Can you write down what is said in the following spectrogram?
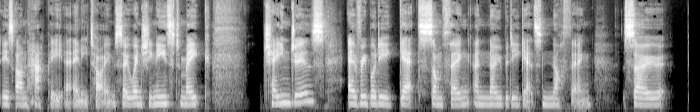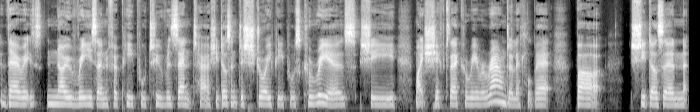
is unhappy at any time so when she needs to make changes everybody gets something and nobody gets nothing so there is no reason for people to resent her. She doesn't destroy people's careers. She might shift their career around a little bit, but she doesn't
